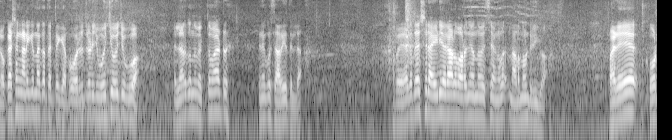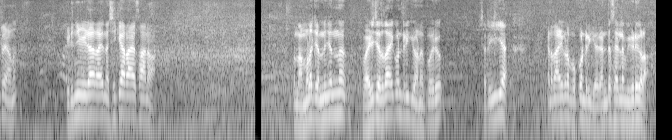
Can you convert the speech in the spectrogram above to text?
ലൊക്കേഷൻ കാണിക്കുന്നതൊക്കെ തെറ്റൊക്കെ അപ്പോൾ ഓരോരുത്തരോട് ചോദിച്ച് ചോദിച്ച് പോവാ. എല്ലാവർക്കും ഒന്നും വ്യക്തമായിട്ട് ഇതിനെക്കുറിച്ച് അറിയത്തില്ല. അപ്പോൾ ഏകദേശം ഒരു ഐഡിയ ഒരാൾ പറഞ്ഞു എന്ന് വെച്ച് ഞങ്ങൾ നടന്നുകൊണ്ടിരിക്കുക പഴയ കോട്ടയാണ്. ഇടിഞ്ഞു വീഴാറായ നശിക്കാറായ സാധനമാണ് അപ്പം നമ്മൾ ചെന്ന് ചെന്ന് വഴി ചെറുതായിക്കൊണ്ടിരിക്കുകയാണ് ഇപ്പോൾ ഒരു ചെറിയ ഇടനാഴി കൂടെ പൊയ്ക്കൊണ്ടിരിക്കുക രണ്ട് സൈഡിലും വീടുകളാണ്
